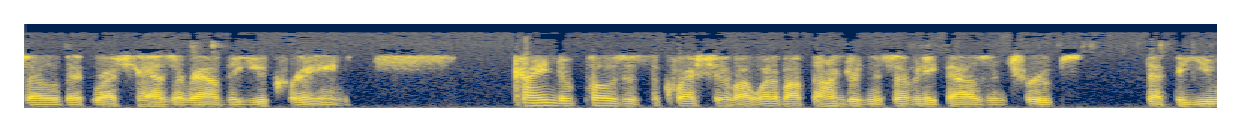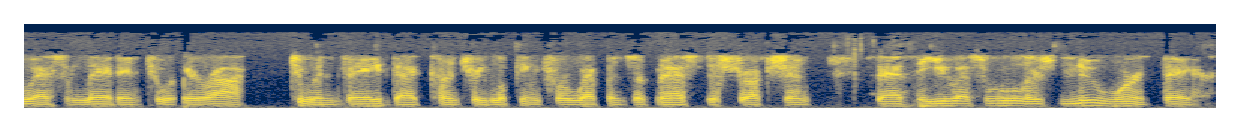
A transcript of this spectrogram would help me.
so that Russia has around the Ukraine kind of poses the question about what about the 170,000 troops that the U.S. led into Iraq to invade that country looking for weapons of mass destruction that the U.S. rulers knew weren't there.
